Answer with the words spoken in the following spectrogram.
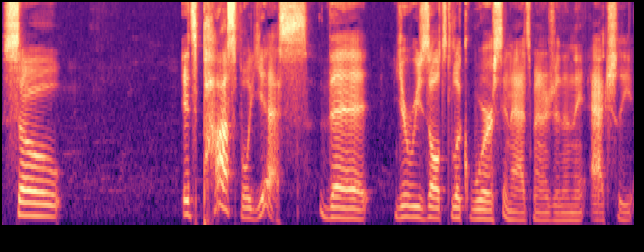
So it's possible yes that your results look worse in ads manager than they actually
